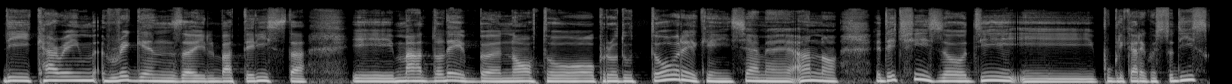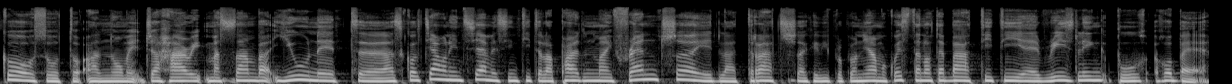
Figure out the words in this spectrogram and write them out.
di Karim Riggins, il batterista, e Madlib, noto produttore, che insieme hanno deciso di pubblicare questo disco sotto al nome Jahari Massamba Unit. Ascoltiamolo insieme, si intitola Pardon My French e la traccia che vi proponiamo questa notte a battiti è Riesling pour Robert.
